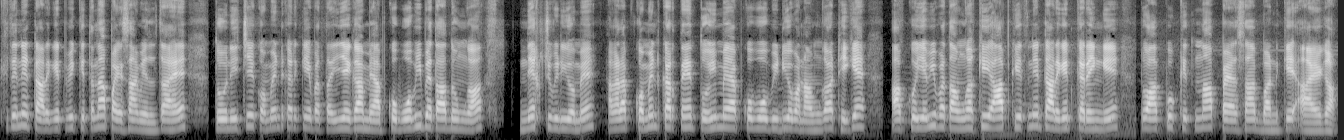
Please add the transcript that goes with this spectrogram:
कितने टारगेट पे कितना पैसा मिलता है तो नीचे कमेंट करके बताइएगा, मैं आपको वो भी बता दूँगा नेक्स्ट वीडियो में। अगर आप कमेंट करते हैं तो ही मैं आपको वो वीडियो बनाऊँगा, ठीक है? आपको ये भी बताऊँगा कि आप कितने टारगेट करेंगे तो आपको कितना पैसा बन के आएगा,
